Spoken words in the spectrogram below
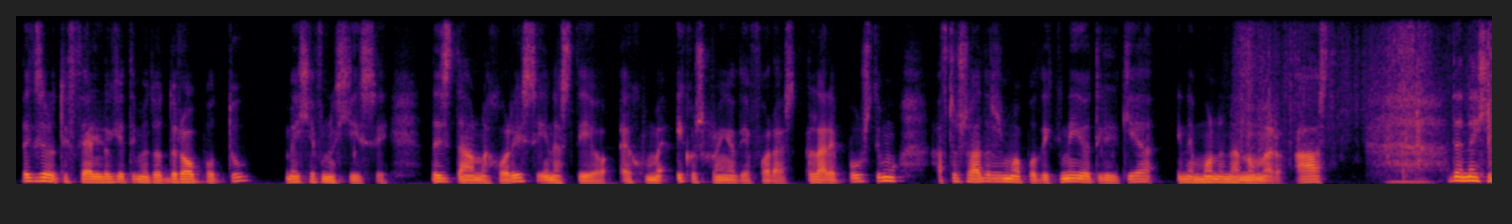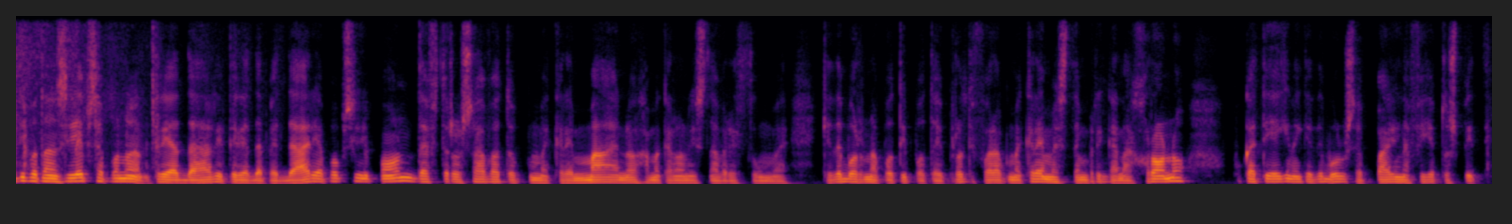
Δεν ξέρω τι θέλω, γιατί με τον τρόπο του με έχει ευνοχήσει. Δεν ζητάω να χωρίσει, είναι αστείο. Έχουμε 20 χρόνια διαφοράς. Αλλά ρε πούστη μου, αυτός ο άντρας μου αποδεικνύει ότι η ηλικία είναι μόνο ένα νούμερο. Άστα δεν έχει τίποτα να ζηλέψει από ένα 30-35. Απόψε λοιπόν, δεύτερο Σάββατο που με κρεμά, ενώ είχαμε κανονίσει να βρεθούμε. Και δεν μπορώ να πω τίποτα. Η πρώτη φορά που με κρέμασε ήταν πριν κανένα χρόνο, που κάτι έγινε και δεν μπορούσε πάλι να φύγει από το σπίτι.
